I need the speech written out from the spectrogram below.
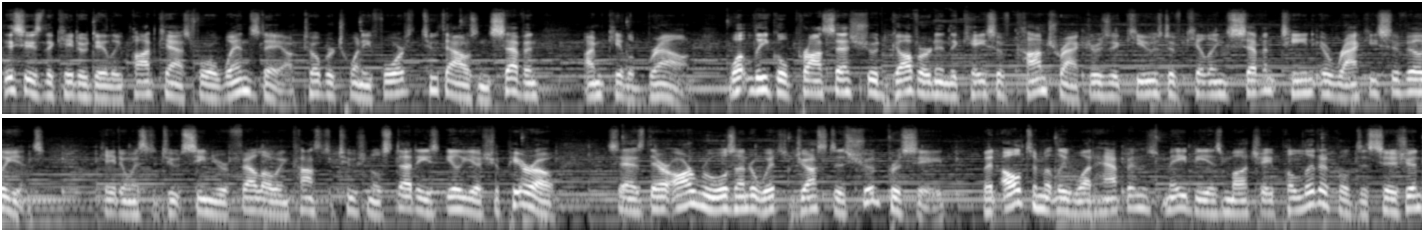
This is the Cato Daily Podcast for Wednesday, October 24th, 2007. I'm Caleb Brown. What legal process should govern in the case of contractors accused of killing 17 Iraqi civilians? Cato Institute Senior Fellow in Constitutional Studies Ilya Shapiro says there are rules under which justice should proceed, but ultimately what happens may be as much a political decision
